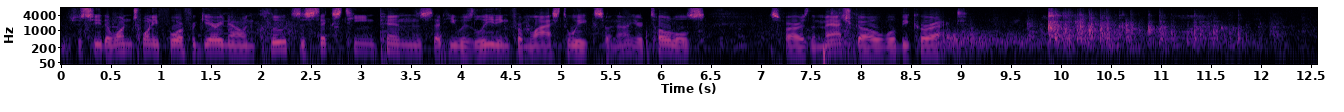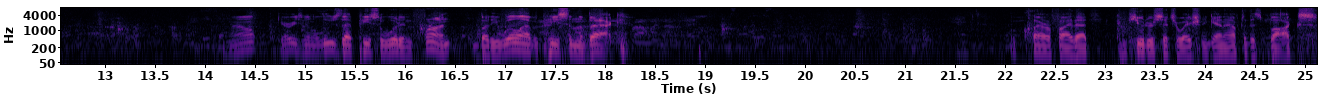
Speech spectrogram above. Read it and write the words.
You should see the 124 for Gary now includes the 16 pins that he was leading from last week. So now your totals, as far as the match go, will be correct. Well, Gary's going to lose that piece of wood in front, but he will have a piece in the back. Clarify that computer situation again after this box.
